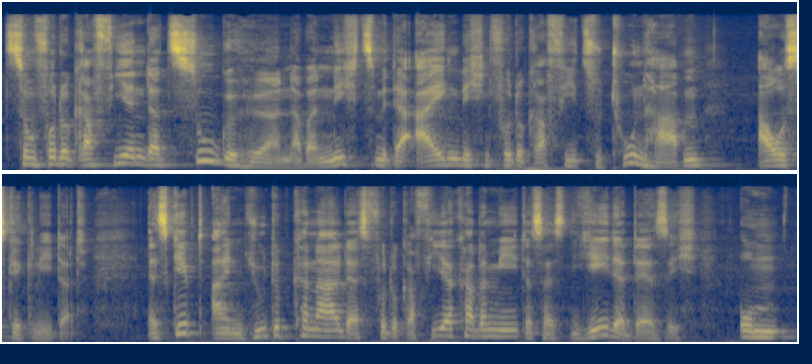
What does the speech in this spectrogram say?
zum Fotografieren dazugehören, aber nichts mit der eigentlichen Fotografie zu tun haben, ausgegliedert. Es gibt einen YouTube-Kanal, der ist Fotografieakademie. Das heißt, jeder, der sich um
